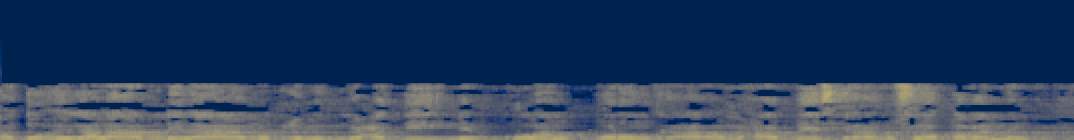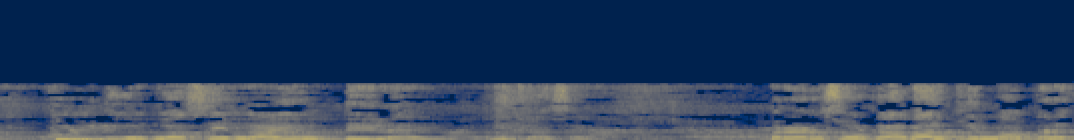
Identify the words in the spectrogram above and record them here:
Hadduu igala hadli lahaa mudcim ibnu cadiy kuwan qurunka ah oo maxaabiista aan u soo qabannay kulligood waa siin lahay oo u day lahay marka rasuulka abaalkii loo dalay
